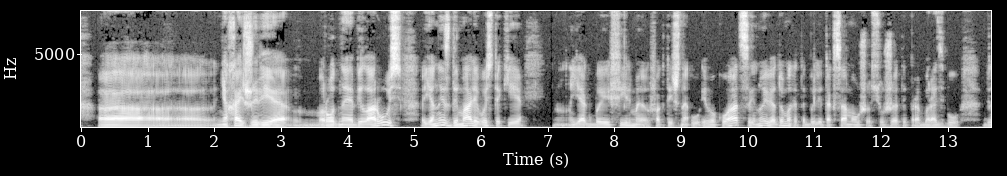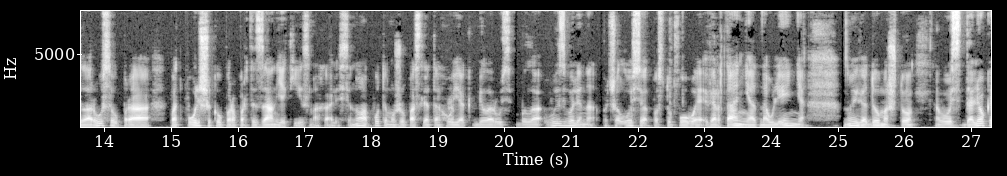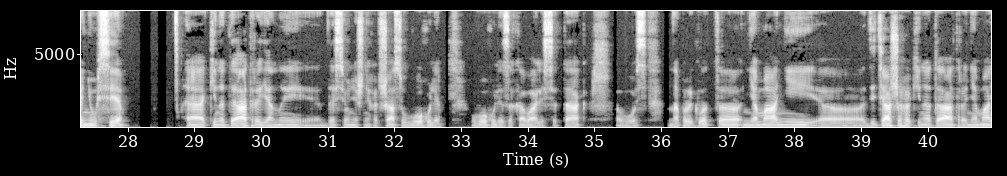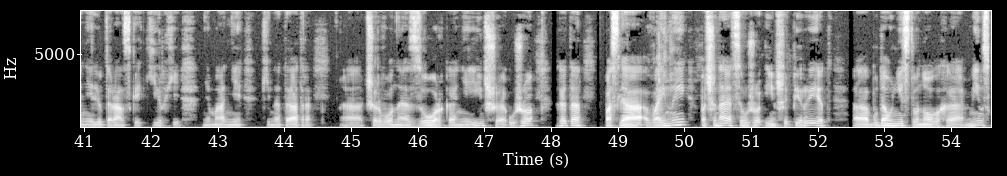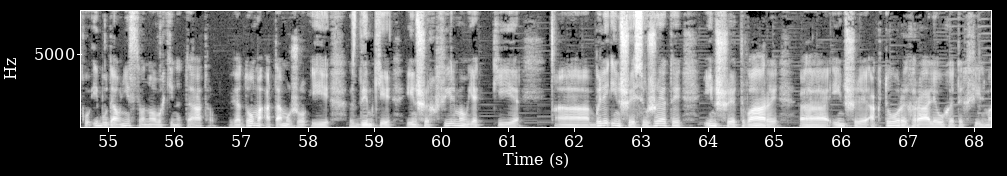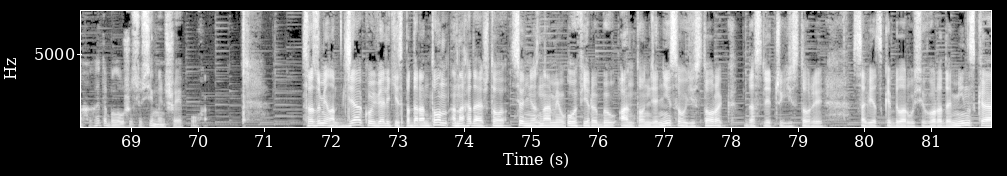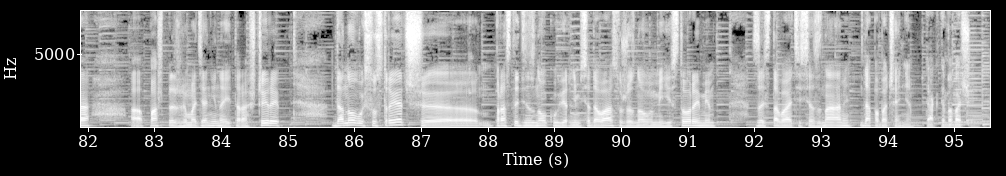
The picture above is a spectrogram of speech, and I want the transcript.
няхай жыве родная Беларусь яны здымалі вось такія як бы фільмы фактычна ў эвакуацыі. Ну і вядома гэта былі таксама ўжо сюжэты пра барацьбу беларусаў пра падпольшчыкаў пра партызан якія змагаліся. Ну а потым ужо пасля таго як Беларусь была вызвалена пачалося паступовае вяртанне аднаўлення ну і вядома што вось далёка не ўсе кінотэатры яны да сённяшняга часу увогуле увогуле захаваліся так? Вось. Напрыклад няма ні дзіцячага кінотэатра няма ні лютэранскай кірхі няма ні кінотэатра чырвоная зорка не іншая ўжо гэта пасля вайны пачынаецца ўжо іншы перыяд будаўніцтва новага мінску і будаўніцтва новых кінотэатраў вядома а там ужо і здымкі іншых фільмаў якія былі іншыя сюжэты іншыя твары іншыя акторы гралі ў гэтых фільмах. Гэта было ўжо зусім іншая эпоха. Зразумела. Дзякую вялікі спадар антон. А нагадаю што сёння з намі ў эфіры быў антон дзянісаў гісторык даследчык гісторыі савецкай беларусі горада мінска пашпрыж грамадзяніна і тарашчыры. а да новых сустрэч. Праз тыдзень зноўку вернемся да вас ужо з новымі гісторыямі. Заставайцеся з намі. Да пабачэння. Так да пабачэння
